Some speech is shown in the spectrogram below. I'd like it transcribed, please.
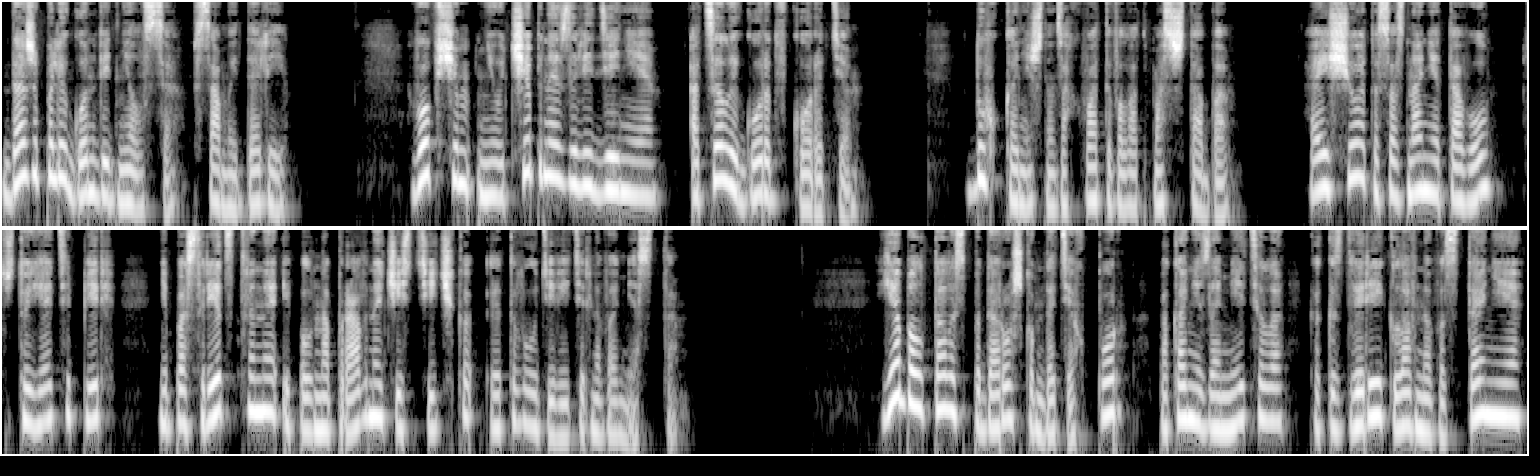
Даже полигон виднелся в самой дали. В общем, не учебное заведение, а целый город в городе. Дух, конечно, захватывал от масштаба. А еще от осознания того, что я теперь непосредственная и полноправная частичка этого удивительного места. Я болталась по дорожкам до тех пор, пока не заметила, как из дверей главного здания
